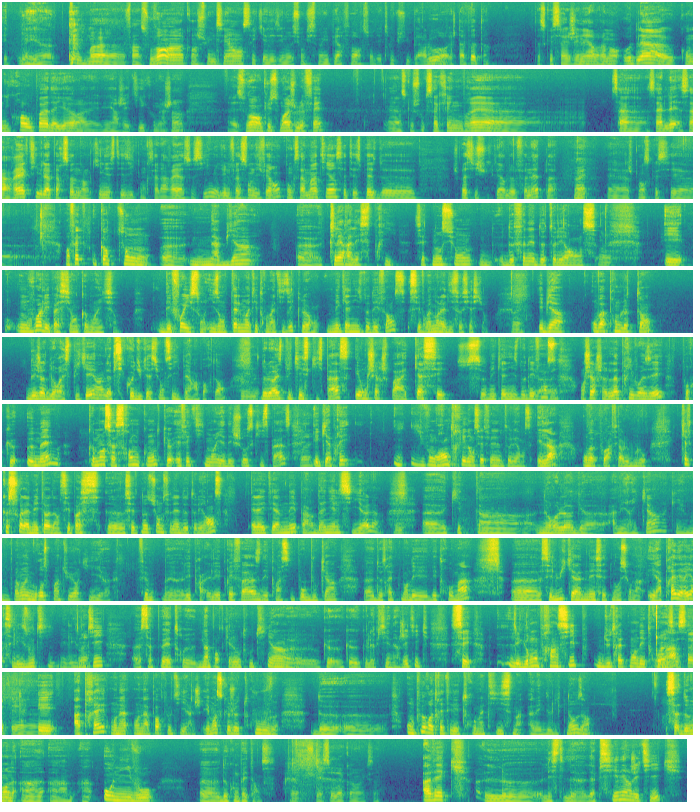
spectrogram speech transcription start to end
Et- mais euh, moi, enfin souvent, hein, quand je fais une séance et qu'il y a des émotions qui sont hyper fortes sur des trucs super lourds, je tapote. hein. parce que ça génère vraiment, au-delà, euh, qu'on y croit ou pas d'ailleurs, à l'énergétique ou machin, euh, souvent en plus, moi je le fais, euh, parce que je trouve que ça crée une vraie... euh, ça, ça, ça réactive la personne dans le kinesthésique, donc ça la réassocie, mais d'une façon différente. Donc ça maintient cette espèce de... Je sais pas si je suis clair, de fenêtre là. Ouais. Euh, je pense que c'est... euh, En fait, quand on euh, a bien clair à l'esprit cette notion de, de fenêtre de tolérance, Ouais. et on voit les patients comment ils sont. Des fois, ils, sont, ils ont tellement été traumatisés que leur mécanisme de défense, c'est vraiment la dissociation. Ouais. Eh bien, on va prendre le temps déjà de leur expliquer, hein, la psychoéducation, c'est hyper important, Mhm. de leur expliquer ce qui se passe, et on ne cherche pas à casser ce mécanisme de défense, Bah oui. on cherche à l'apprivoiser pour que eux-mêmes commencent à se rendre compte qu'effectivement il y a des choses qui se passent Ouais. et qu'après ils, vont rentrer dans cette fenêtre de tolérance. Et là, on va pouvoir faire le boulot. Quelle que soit la méthode, hein, c'est pas euh, cette notion de fenêtre de tolérance, elle a été amenée par Daniel Siegel, euh, qui est un neurologue euh, américain, qui est vraiment une grosse pointure, qui fait les, préfaces des principaux bouquins de traitement des, traumas. c'est lui qui a amené cette notion-là. Et après, derrière, c'est les outils. Mais les outils, ça peut être n'importe quel autre outil hein, que, que, la psy énergétique. C'est les grands principes du traitement des traumas. Et après, on, apporte l'outillage. Et moi, ce que je trouve de... Euh, on peut retraiter les traumatismes avec de l'hypnose. Hein. Ça demande un, haut niveau euh, de compétence. je suis assez d'accord avec ça. Avec le, la, psy énergétique,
